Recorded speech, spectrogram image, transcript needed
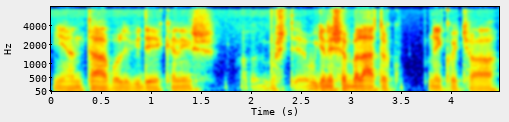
ilyen távoli vidéken is. Most ugyanis ebben látok, még hogyha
